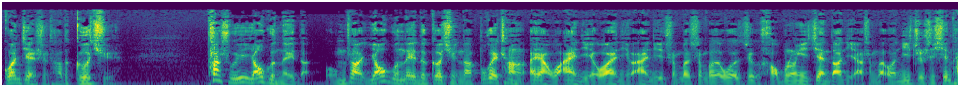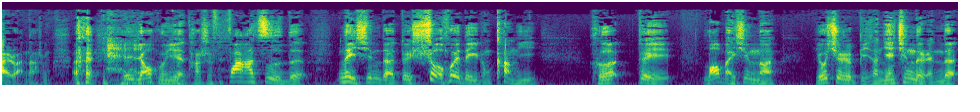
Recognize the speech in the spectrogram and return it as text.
关键是他的歌曲。他属于摇滚类的，我们知道摇滚类的歌曲呢，不会唱“哎呀，我爱你，我爱你，我爱你”什么什么，我这个好不容易见到你啊，什么我你只是心太软呐，什么摇滚乐，它是发自的内心的对社会的一种抗议和对老百姓呢，尤其是比较年轻的人的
